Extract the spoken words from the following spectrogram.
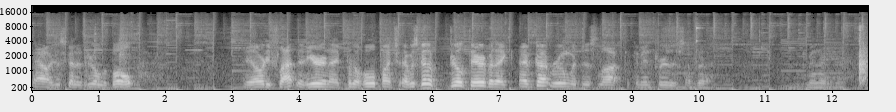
Now I just got to drill the bolt they already flattened it here and I put a hole punch. I was gonna drill it there, but I, I've got room with this lock to come in further, so I'm gonna come in right here.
